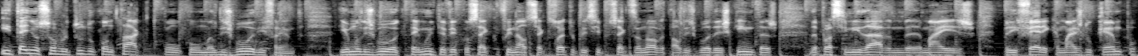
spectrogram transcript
e tenham, sobretudo, o contacto com, com uma Lisboa diferente. E uma Lisboa que tem muito a ver com o, século, o final do século XVIII, o princípio do século XIX, a tal Lisboa das Quintas, da proximidade mais periférica, mais do campo,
